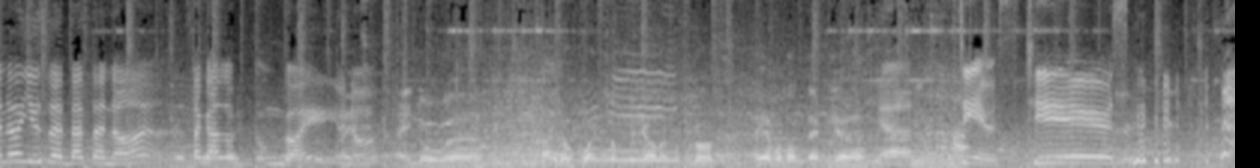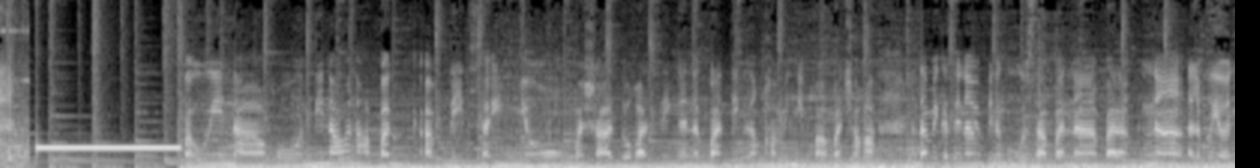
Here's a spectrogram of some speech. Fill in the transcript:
ano, you said that, ano, Tagalog unggoy, you know? I know, uh, I know quite some Tagalog, of course. I am a long time here. Huh? Yeah. Cheers! Cheers! Pauwi na ako. Hindi na ako nakapag-update sa inyo masyado kasi nga nagbanding lang kami ni Papa. Tsaka, ang dami kasi namin pinag-uusapan na parang, na, alam mo yun,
